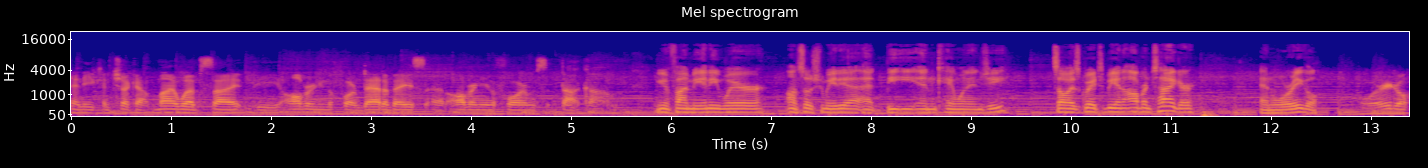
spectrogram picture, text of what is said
and you can check out my website, the Auburn Uniform Database, at auburnuniforms.com. You can find me anywhere on social media at E BENK1NG. It's always great to be an Auburn Tiger and War Eagle. War Eagle.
